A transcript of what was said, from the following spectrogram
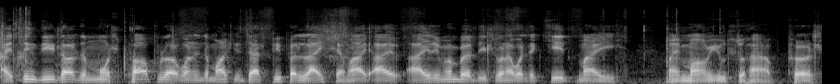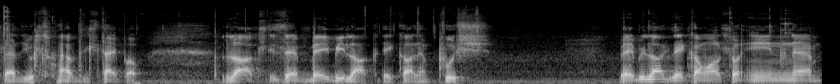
I think these are the most popular one in the market. Just people like them. I, I, I remember this when I was a kid my my mom used to have purse that used to have this type of locks. It's a baby lock they call them push baby lock they come also in um,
